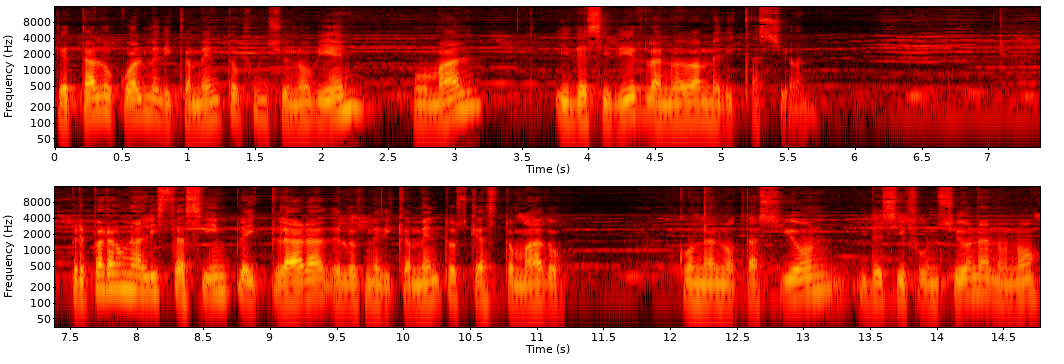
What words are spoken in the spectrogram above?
que tal o cual medicamento funcionó bien o mal y decidir la nueva medicación. Prepara una lista simple y clara de los medicamentos que has tomado, con anotación de si funcionan o no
